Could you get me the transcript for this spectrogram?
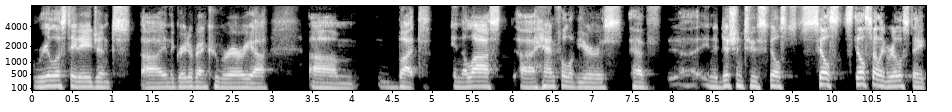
real estate agent uh, in the greater Vancouver area. Um, but in the last uh, handful of years have, uh, in addition to still still still selling real estate,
